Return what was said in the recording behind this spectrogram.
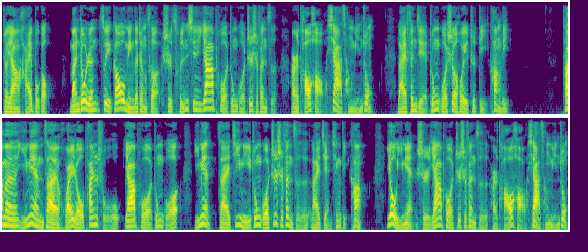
这样还不够，满洲人最高明的政策是存心压迫中国知识分子，而讨好下层民众，来分解中国社会之抵抗力。他们一面在怀柔攀蜀压迫中国，一面在羁縻中国知识分子来减轻抵抗，又一面是压迫知识分子而讨好下层民众。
